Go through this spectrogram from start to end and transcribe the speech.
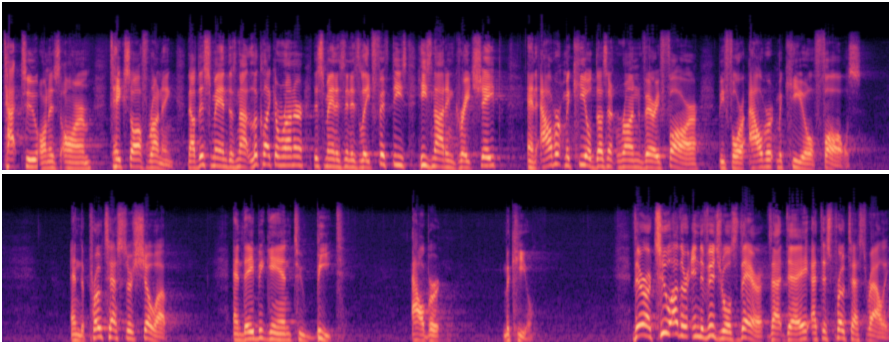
tattoo on his arm, takes off running. Now, this man does not look like a runner. This man is in his late 50s. He's not in great shape. And Albert McKeel doesn't run very far before Albert McKeel falls and the protesters show up and they began to beat Albert McKeel. There are two other individuals there that day at this protest rally.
